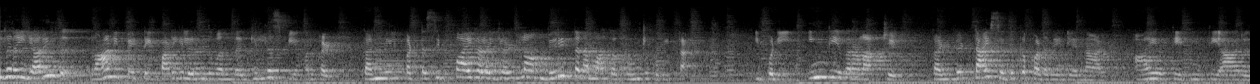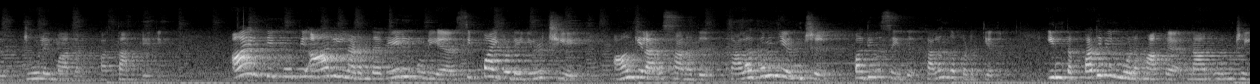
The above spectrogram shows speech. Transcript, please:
இதனை அறிந்து ராணிப்பேட்டை படையிலிருந்து வந்த கில்லஸ்பி அவர்கள் கண்ணில் பட்ட சிப்பாய்களை எல்லாம் வெறித்தனமாக கொன்று குவித்தார். இப்படி இந்திய வரலாற்றில் கல்வெட்டாய் செதுக்கப்பட வேண்டிய நாள் ஆயிரத்தி எட்நூத்தி ஆறு ஜூலை மாதம் பத்தாம் தேதி. ஆயிரத்தி எட்நூத்தி ஆறில் நடந்த வேலூருடைய சிப்பாய்களுடைய எழுச்சியை ஆங்கில அரசானது கலகம் என்று பதிவு செய்து கலங்கப்படுத்தியது. இந்த பதிவின் மூலமாக நான் ஒன்றை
